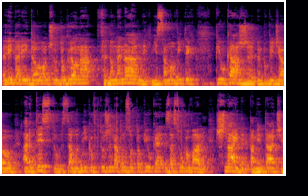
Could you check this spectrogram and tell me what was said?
Ribery dołączył do grona fenomenalnych, niesamowitych piłkarzy, bym powiedział artystów, zawodników, którzy na tą złotą piłkę zasługowali. Schneider, pamiętacie,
